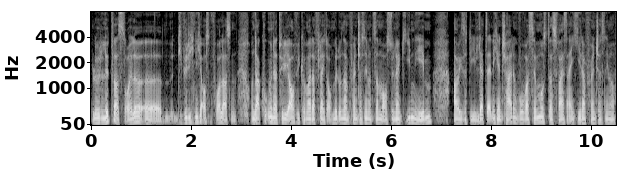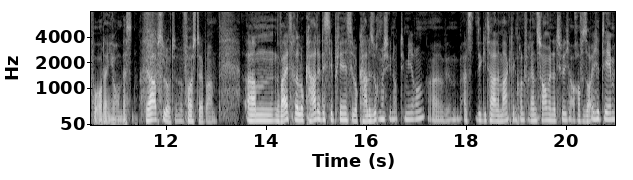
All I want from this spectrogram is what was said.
blöde Litwas-Säule, äh, die würde ich nicht außen vor lassen. Und da gucken wir natürlich auch, wie können wir da vielleicht auch mit unserem Franchise-Nehmer zusammen auch Synergien heben. Aber wie gesagt, die letztendliche Entscheidung, wo was hin muss, das weiß eigentlich jeder Franchise-Nehmer vor Ort eigentlich auch am besten. Ja, absolut, vorstellbar. Ähm, eine weitere lokale Disziplin ist die lokale Suchmaschinenoptimierung. Äh, als digitale Marketingkonferenz schauen wir natürlich auch auf solche Themen.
